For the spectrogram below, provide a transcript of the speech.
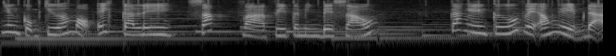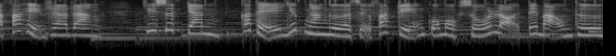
nhưng cũng chứa một ít kali, sắt và vitamin B6. Các nghiên cứu về ống nghiệm đã phát hiện ra rằng chiết xuất chanh có thể giúp ngăn ngừa sự phát triển của một số loại tế bào ung thư.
